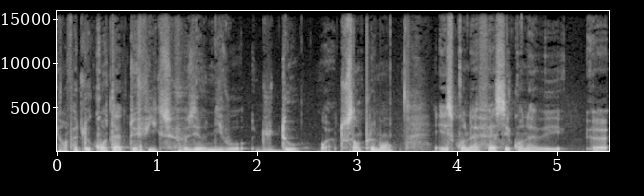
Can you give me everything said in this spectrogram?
Et en fait, le contact fixe se faisait au niveau du dos, voilà, tout simplement. Et ce qu'on a fait, c'est qu'on avait euh,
